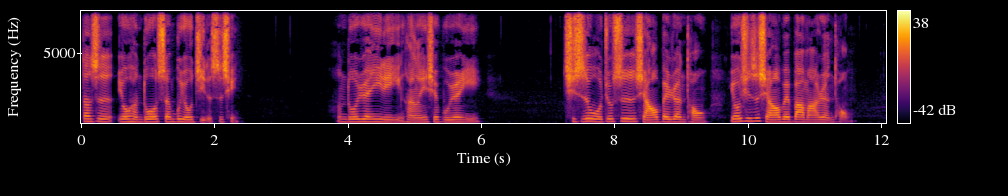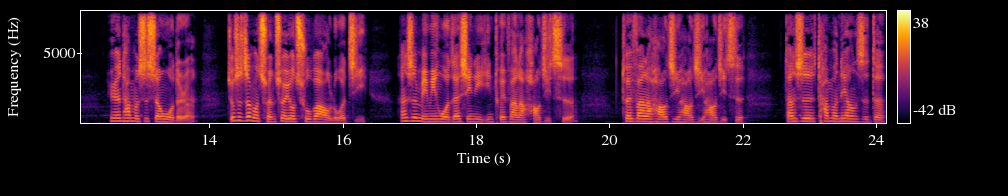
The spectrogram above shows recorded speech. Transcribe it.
但是有很多身不由己的事情，很多愿意里隐含了一些不愿意。其实我就是想要被认同，尤其是想要被爸妈认同，因为他们是生我的人，就是这么纯粹又粗暴的逻辑。但是明明我在心里已经推翻了好几次了。推翻了好几好几好几次，但是他们那样子的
